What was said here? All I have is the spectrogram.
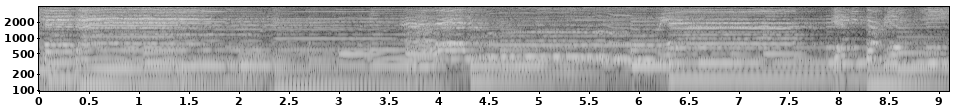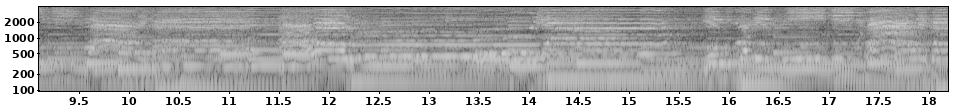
Aleluja, jen tobě snídí chvály chválené.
